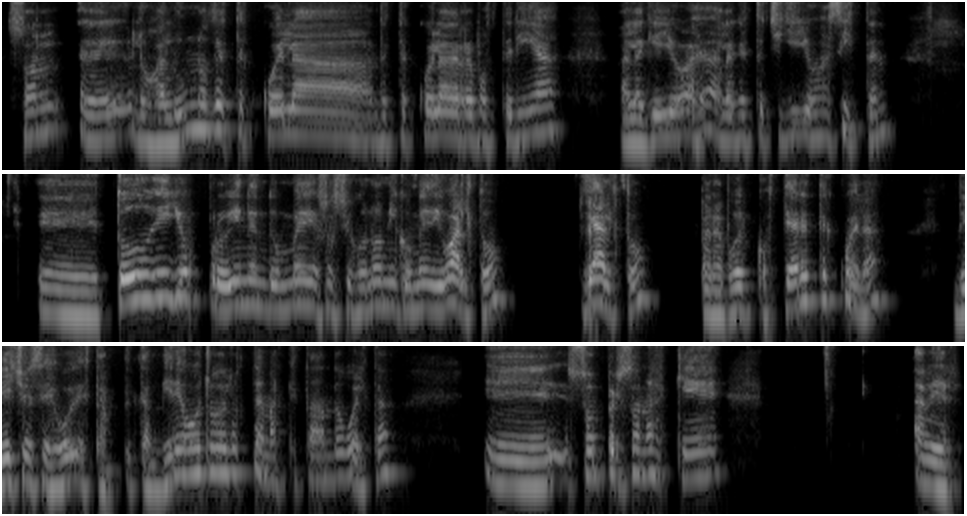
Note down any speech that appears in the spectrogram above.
son eh, los alumnos de esta escuela, de esta escuela de repostería a la que ellos, a la que estos chiquillos asisten. Eh, todos ellos provienen de un medio socioeconómico medio alto y alto para poder costear esta escuela. De hecho, ese es también es otro de los temas que está dando vuelta. Eh, son personas que a ver,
